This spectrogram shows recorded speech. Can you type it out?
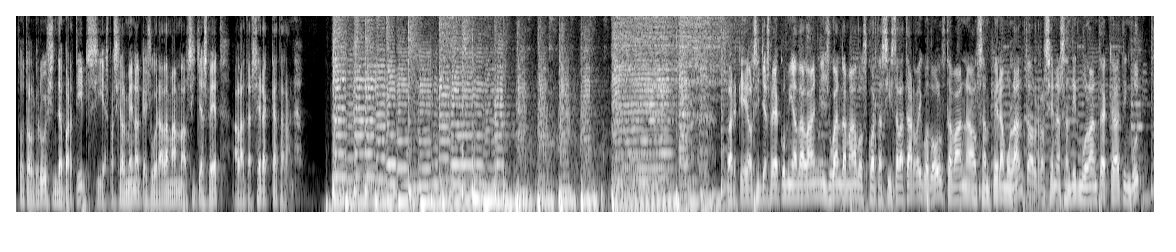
tot el gruix de partits i especialment el que jugarà demà amb el Sitges B a la tercera catalana. perquè el Sitges B acomiada l'any jugant demà a dos quarts de sis de la tarda a Iguadols davant el Sant Pere Molanta, el recent ascendit Molanta que ha tingut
